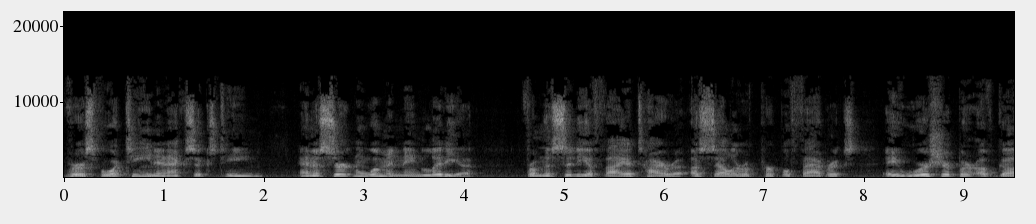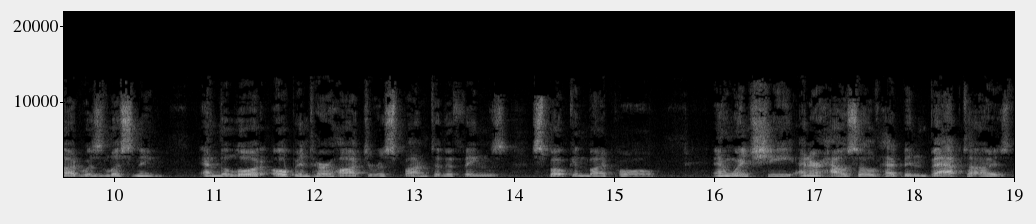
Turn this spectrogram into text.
Verse 14 in Acts 16 And a certain woman named Lydia from the city of Thyatira, a seller of purple fabrics, a worshipper of God, was listening, and the Lord opened her heart to respond to the things spoken by Paul. And when she and her household had been baptized,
